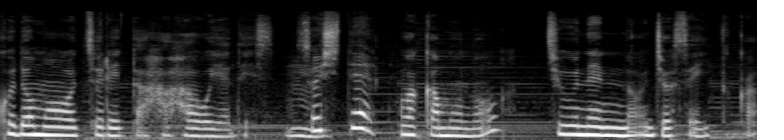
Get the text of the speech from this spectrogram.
子供を連れた母親です。うん。そして若者、中年の女性とか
